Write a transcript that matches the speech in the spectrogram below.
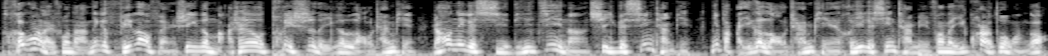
何况来说呢，那个肥皂粉是一个马上要退市的一个老产品，然后那个洗涤剂呢是一个新产品。你把一个老产品和一个新产品放在一块儿做广告，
